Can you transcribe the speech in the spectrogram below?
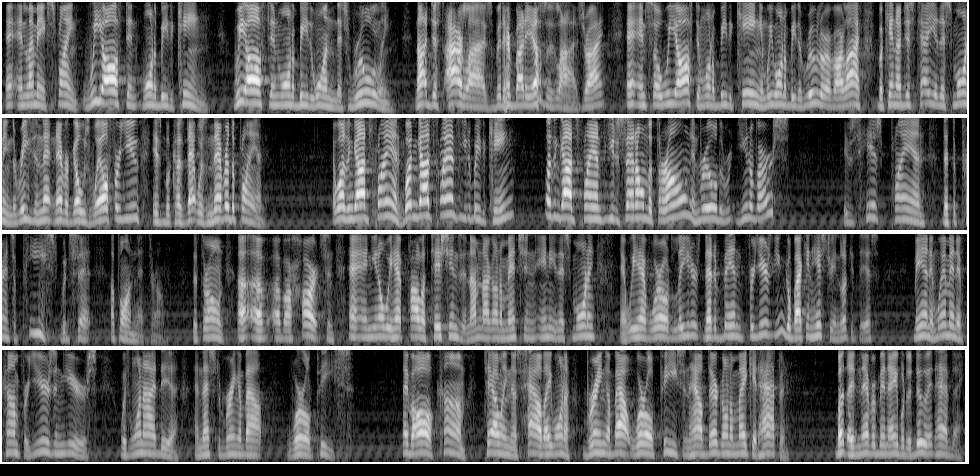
And, and let me explain. We often want to be the king. We often want to be the one that's ruling, not just our lives, but everybody else's lives, right? And, and so we often want to be the king and we want to be the ruler of our life. But can I just tell you this morning, the reason that never goes well for you is because that was never the plan. It wasn't God's plan. It wasn't God's plan for you to be the king. It wasn't God's plan for you to sit on the throne and rule the universe. It was His plan that the Prince of Peace would sit upon that throne, the throne uh, of, of our hearts. And, and, you know, we have politicians, and I'm not going to mention any this morning, and we have world leaders that have been for years. You can go back in history and look at this. Men and women have come for years and years with one idea, and that's to bring about world peace. They've all come telling us how they want to bring about world peace and how they're going to make it happen. But they've never been able to do it, have they?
